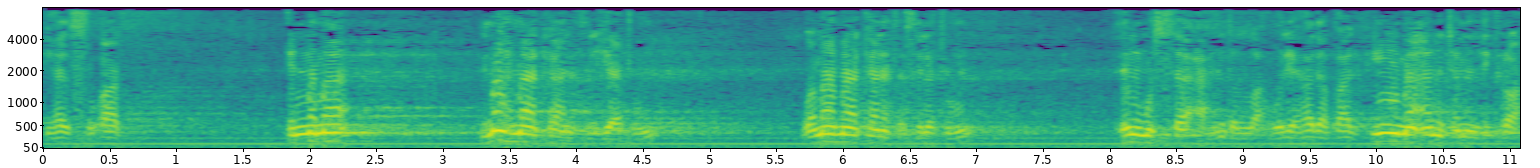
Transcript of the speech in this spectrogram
في هذا السؤال. إنما مهما كانت نياتهم ومهما كانت أسئلتهم علم الساعة عند الله. ولهذا قال فيما أنت من ذكراه.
